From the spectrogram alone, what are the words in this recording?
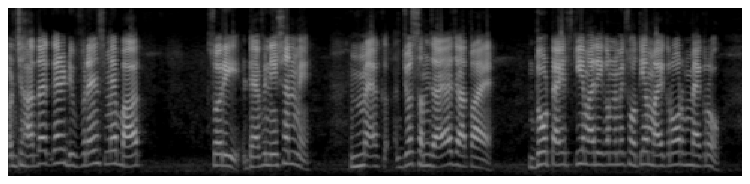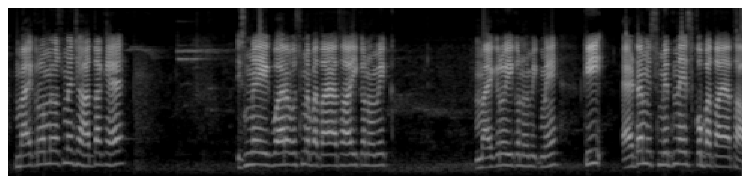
और जहाँ तक करें डिफरेंस में बात सॉरी डेफिनेशन में जो समझाया जाता है, दो टाइप्स की हमारी इकोनॉमिक्स होती है माइक्रो और मैक्रो माइक्रो में उसमें जहाँ तक है, इसमें एक बार उसमें बताया था इकोनॉमिक माइक्रो इकोनॉमिक में, कि एडम स्मिथ ने इसको बताया था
